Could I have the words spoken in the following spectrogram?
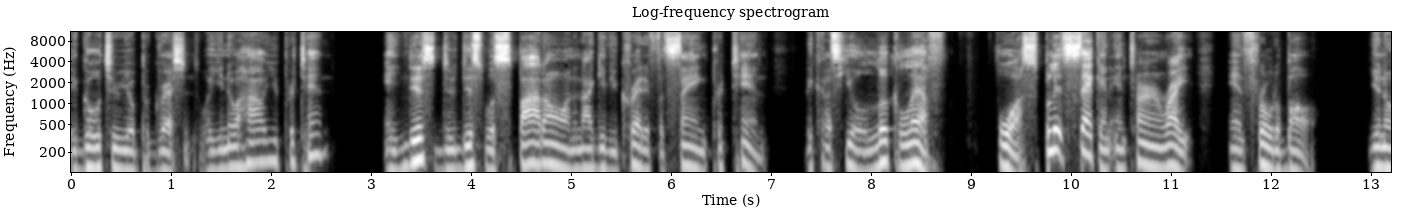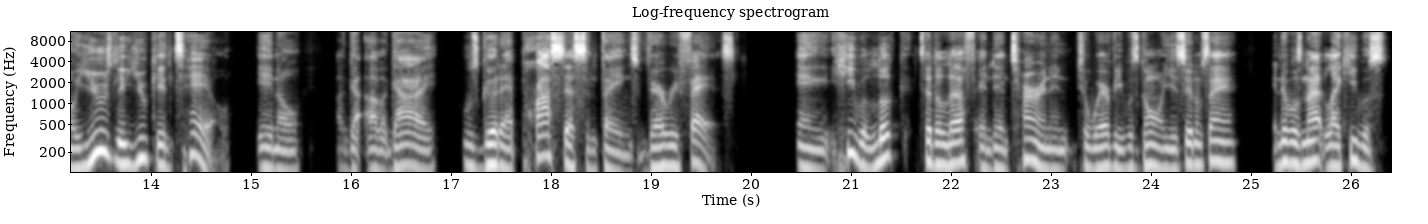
to go through your progressions? Well, you know how you pretend? And this this was spot on, and I give you credit for saying pretend because he'll look left for a split second and turn right and throw the ball. You know, usually you can tell, you know, a guy, a guy who's good at processing things very fast. And he would look to the left and then turn into wherever he was going. You see what I'm saying? And it was not like he was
